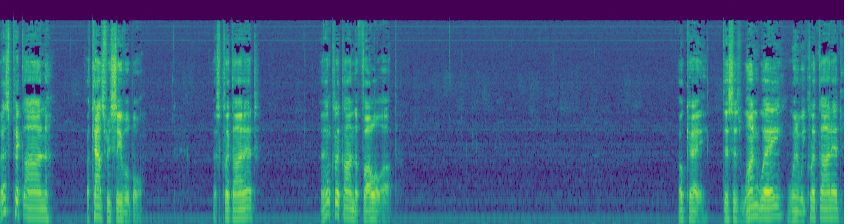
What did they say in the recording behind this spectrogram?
Let's pick on accounts receivable. Let's click on it, and then click on the follow-up. Okay, this is one way. When we click on it,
